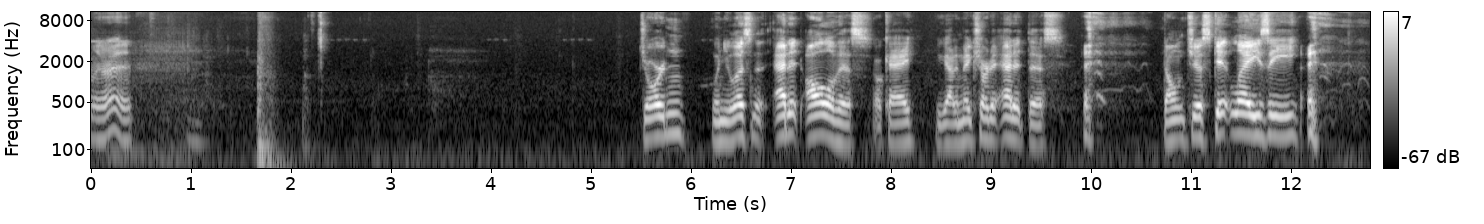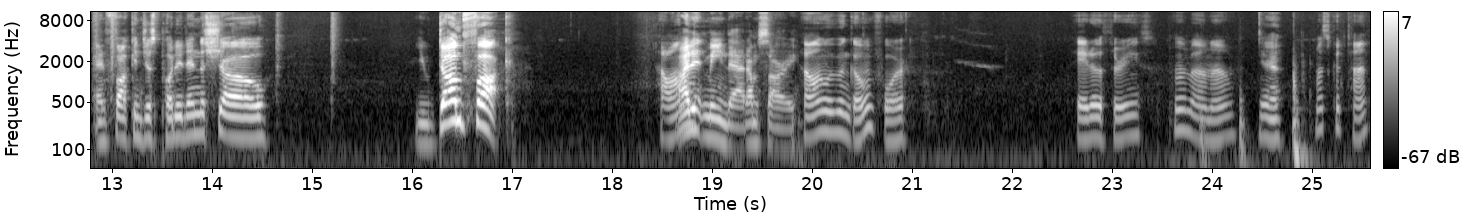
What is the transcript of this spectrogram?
All right. Jordan, when you listen to edit all of this, okay? You got to make sure to edit this. Don't just get lazy and fucking just put it in the show. You dumb fuck. How long? I didn't mean that. I'm sorry. How long have we been going for? 803s? What about now? Yeah. That's good time.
